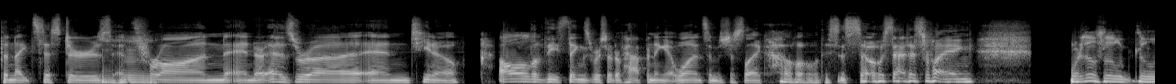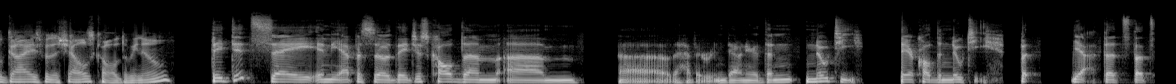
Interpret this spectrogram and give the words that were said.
the Night Sisters and Mhm. Thrawn and Ezra and you know all of these things were sort of happening at once. It was just like, oh, this is so satisfying. What are those little little guys with the shells called? Do we know? They did say in the episode they just called them um uh I have it written down here the noti. They are called the noti. But yeah, that's that's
